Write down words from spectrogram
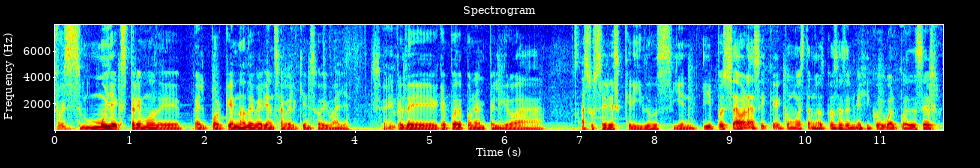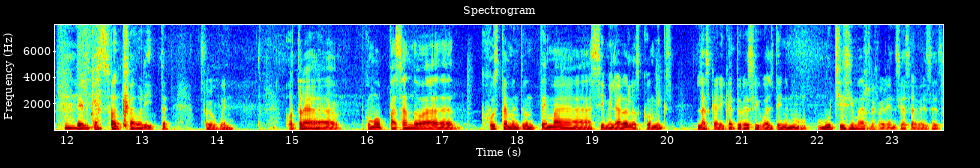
pues muy extremo de el por qué no deberían saber quién soy, vaya. De que puede poner en peligro a, a sus seres queridos y, en, y pues ahora sí que como están las cosas en México igual puede ser el caso acá ahorita. Pero bueno, otra como pasando a justamente un tema similar a los cómics, las caricaturas igual tienen muchísimas referencias a veces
